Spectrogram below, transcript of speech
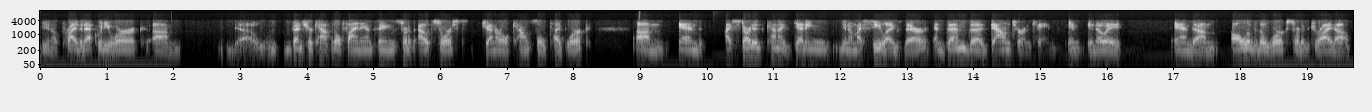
you know private equity work, um, uh, venture capital financing, sort of outsourced general counsel type work. Um, and I started kind of getting, you know, my sea legs there. And then the downturn came in, in 08 and um, all of the work sort of dried up.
